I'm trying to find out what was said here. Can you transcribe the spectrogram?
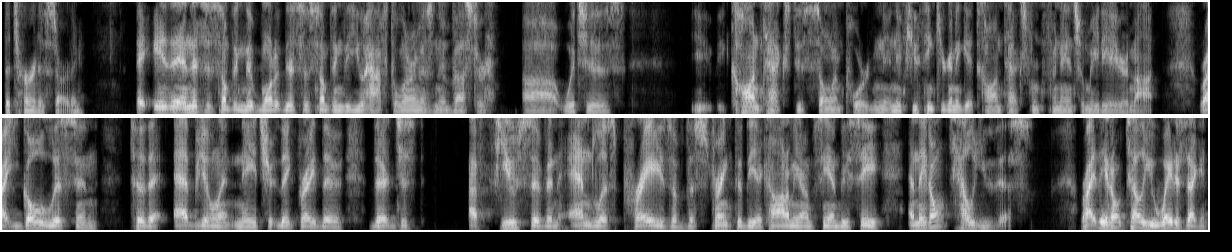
the turn is starting. And this is something that one. This is something that you have to learn as an investor, uh, which is context is so important. And if you think you're going to get context from financial media, you're not. Right? Go listen to the ebullient nature, like right the the just effusive and endless praise of the strength of the economy on CNBC, and they don't tell you this right? They don't tell you, wait a second.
